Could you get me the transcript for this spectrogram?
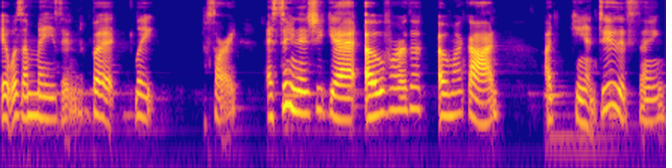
It was amazing. But, like, sorry, as soon as you get over the, oh my God, I can't do this thing,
